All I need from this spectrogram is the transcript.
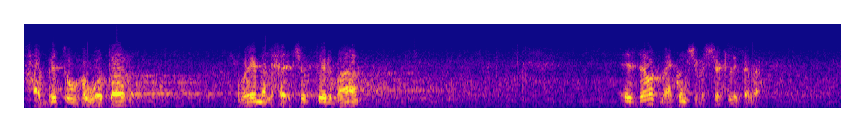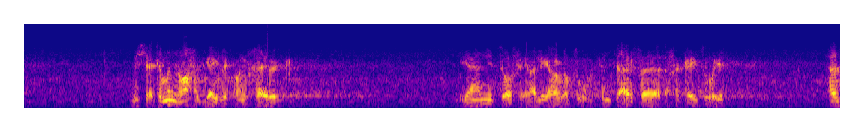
حبته وهو طار وهي ما لحقتش تطير معاه. الزواج ما يكونش بالشكل ده لا. مش كمان واحد جاي لك من الخارج يعني توافق عليه على طول. أنت عارفة حكايته إيه؟ هل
